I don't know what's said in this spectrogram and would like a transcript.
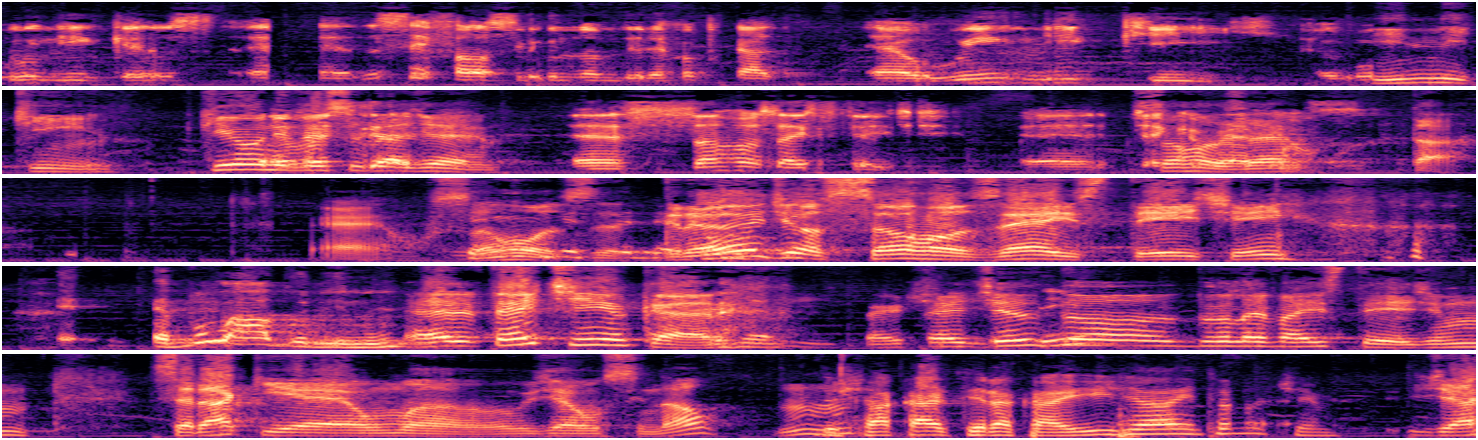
Winnick, eu não, é, não sei falar o segundo nome dele, é complicado. É Winnick. Iniquim. Que universidade é? É San Jose State. É Jack São José? Tá. É, o São Grande José. Grande o São José State, hein? É do lado ali, né? É pertinho, cara. Pertinho Sim. do, do Levi Stage. Hum, será que é uma, já é um sinal? Hum, Deixar a carteira cair e já entra no time. já,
